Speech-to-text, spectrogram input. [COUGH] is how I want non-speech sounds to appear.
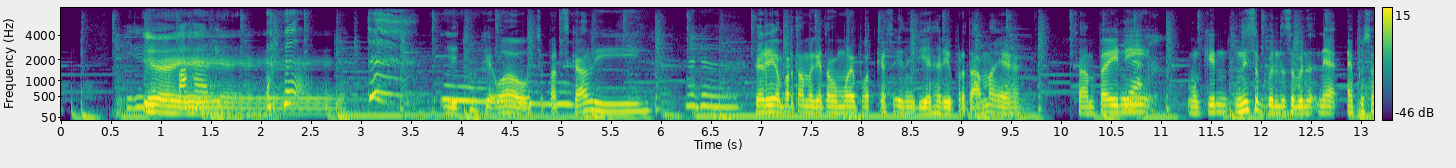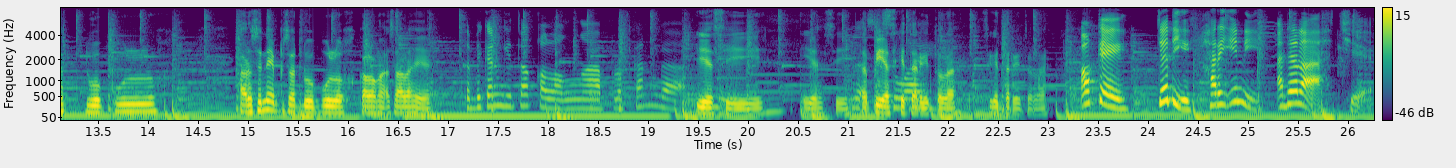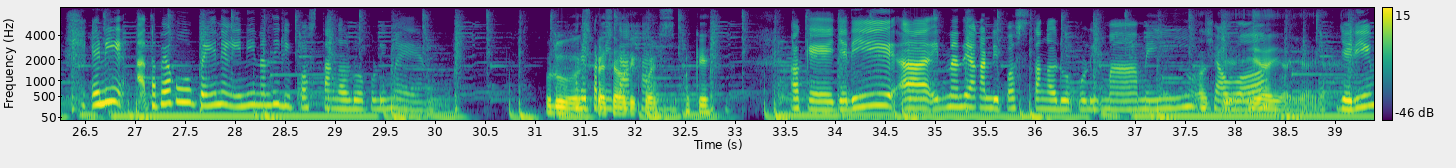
Jadi udah berapa iya hari? iya iya. iya, iya. Iya juga, [LAUGHS] wow cepat sekali. Aduh. Dari yang pertama kita memulai podcast ini di hari pertama ya Sampai ini Iya. mungkin ini sebenarnya sebenarnya episode 20 Harusnya ini episode 20 kalau nggak salah ya Tapi kan kita kalau ngupload kan nggak. Iya sih, iya sih Nggak Tapi ya sekitar sesuai. itulah, sekitar itulah Oke, jadi hari ini adalah cie. Ini ah, tapi aku pengen yang ini nanti di post tanggal 25 ya. Yang. Waduh, special request Oke, Oke, jadi eh, ini nanti akan di post tanggal 25 Mei oke, insya Allah. Iya, iya, iya iya. Jadi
